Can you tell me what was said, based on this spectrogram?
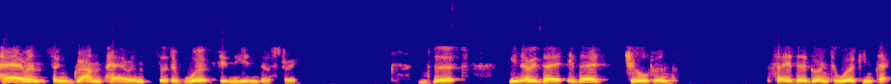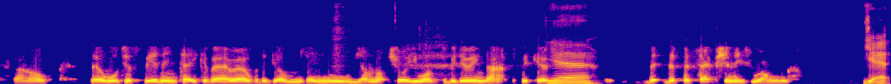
parents and grandparents that have worked in the industry that you know if their children say they're going to work in textiles, there will just be an intake of air over the gums, and ooh, I'm not sure you want to be doing that because yeah the, the perception is wrong. Yeah,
